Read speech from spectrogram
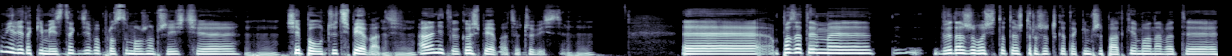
i mieli takie miejsce, gdzie po prostu można przyjść e, Mhm. się pouczyć śpiewać, Mhm. ale nie tylko śpiewać oczywiście. Mhm. E, Poza tym e, wydarzyło się to też troszeczkę takim przypadkiem, bo nawet e,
